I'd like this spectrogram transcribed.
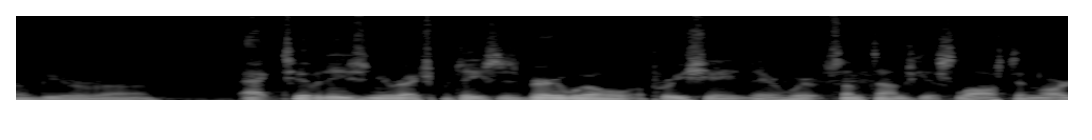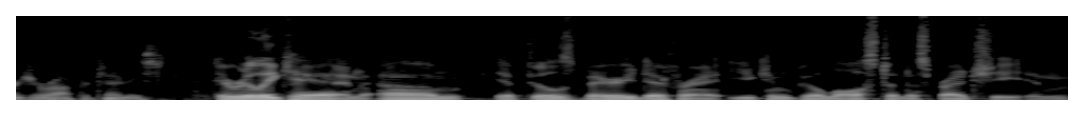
of your uh, activities and your expertise is very well appreciated there, where it sometimes gets lost in larger opportunities. It really can. Um, it feels very different. You can feel lost in a spreadsheet in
